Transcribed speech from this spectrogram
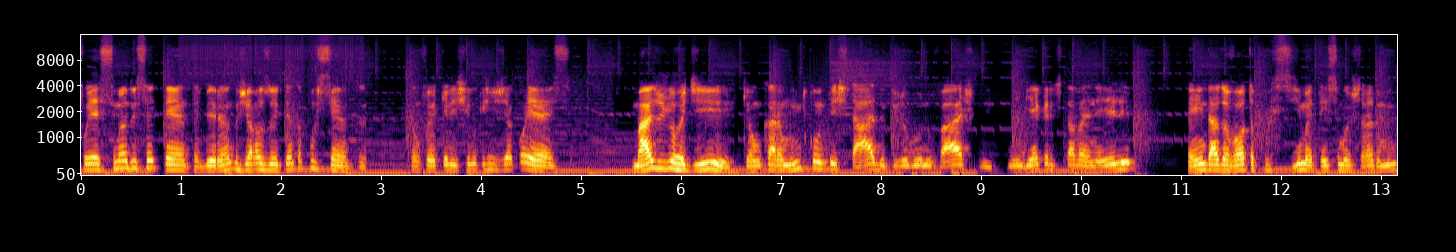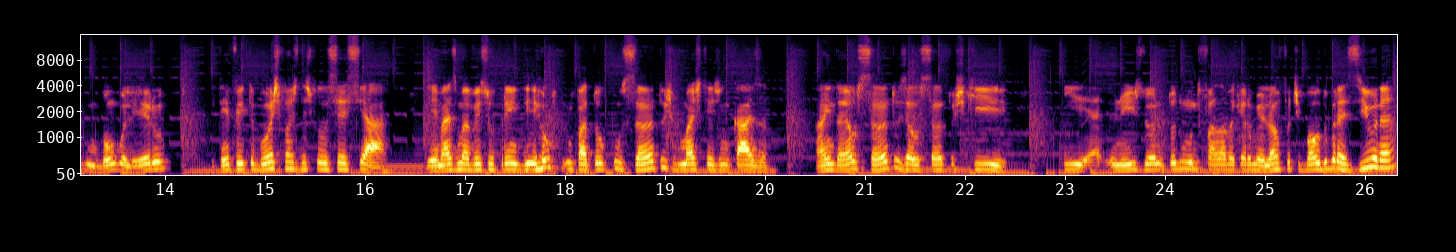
foi acima dos 70, beirando já os 80%. Então foi aquele estilo que a gente já conhece. Mas o Jordi, que é um cara muito contestado, que jogou no Vasco, ninguém acreditava nele, tem dado a volta por cima, tem se mostrado muito um bom goleiro e tem feito boas partidas pelo CSA. E aí, mais uma vez, surpreendeu, empatou com o Santos, mais que esteja em casa, ainda é o Santos, é o Santos que, que no início do ano todo mundo falava que era o melhor futebol do Brasil, né?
